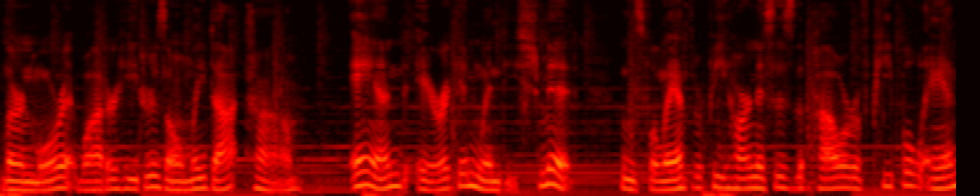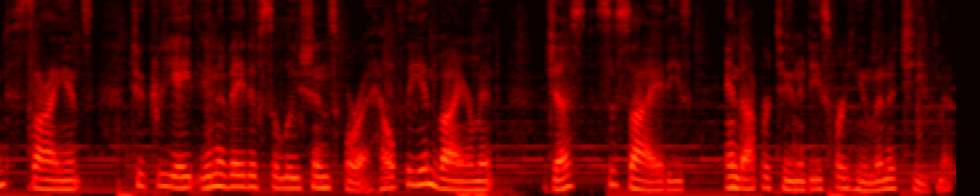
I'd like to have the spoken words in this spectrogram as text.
Learn more at waterheatersonly.com and Eric and Wendy Schmidt, whose philanthropy harnesses the power of people and science to create innovative solutions for a healthy environment, just societies, and opportunities for human achievement.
